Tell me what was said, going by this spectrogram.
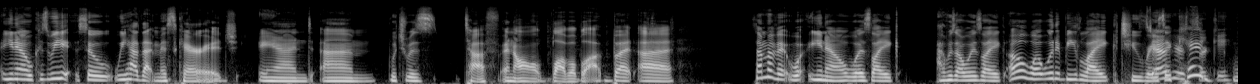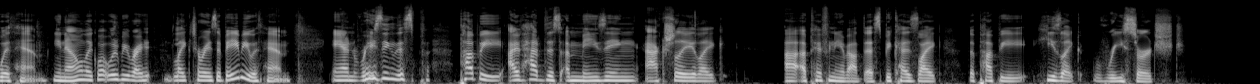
You know, because we so we had that miscarriage, and um, which was tough and all blah blah blah. But uh, some of it, you know, was like I was always like, oh, what would it be like to raise a here, kid Sirky. with him? You know, like what would it be right, like to raise a baby with him? And raising this p- puppy, I've had this amazing, actually, like uh, epiphany about this because, like, the puppy, he's like researched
